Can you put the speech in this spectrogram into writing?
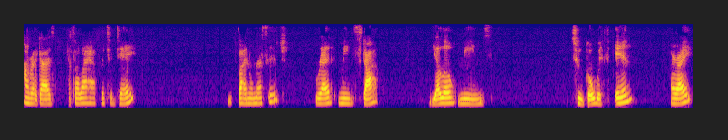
All right, guys, that's all I have for today. Final message red means stop, Yellow means to go within, all right?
